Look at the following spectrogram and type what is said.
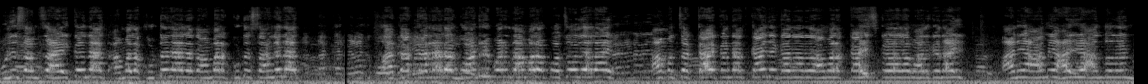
पोलीस आमचं ऐकनात आम्हाला कुठं नाही आम्हाला कुठं सांगणार आता कर्नाटक बाउंड्री पर्यंत आम्हाला पोहोचवलेलं आहे. आमचं काय करणार काय नाही करणार आम्हाला काहीच कळायला मार्ग नाही. आणि आम्ही हा हे आंदोलन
